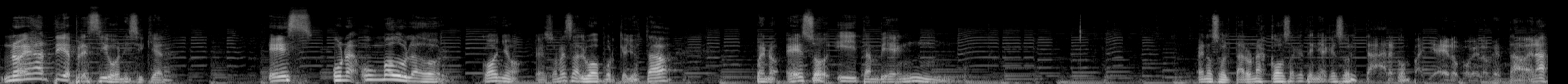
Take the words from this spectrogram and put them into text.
No es antidepresivo ni siquiera. Es una, un modulador. Coño, eso me salvó porque yo estaba... Bueno, eso y también bueno, soltar unas cosas que tenía que soltar, compañero, porque lo que estaba era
